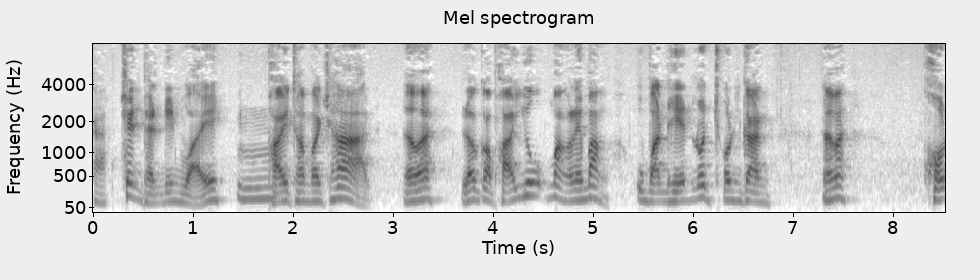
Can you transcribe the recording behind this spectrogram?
ครับ เช่นแผ่นดินไหวอืมภัยธรรมชาติใช่ไหมแล้วก็พายุมั่งอะไรบ้าง อุบัติเหตุรถชนกันใช่ไหมคน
